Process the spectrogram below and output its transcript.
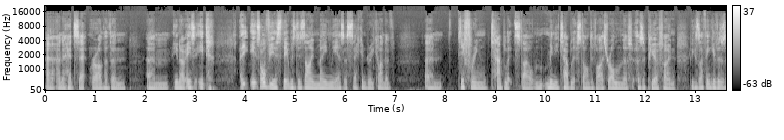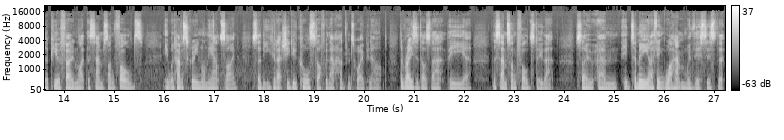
uh, and a headset rather than um, you know is it. It's obvious that it was designed mainly as a secondary kind of um, differing tablet style, mini tablet style device rather than as, as a pure phone. Because I think if it was a pure phone like the Samsung Folds, it would have a screen on the outside so that you could actually do call stuff without having to open it up. The Razr does that. The uh, the Samsung Folds do that. So um, it, to me, I think what happened with this is that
